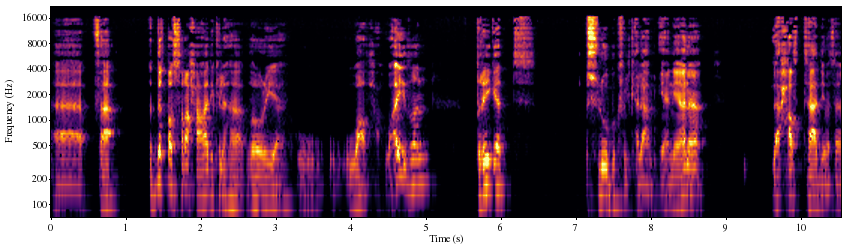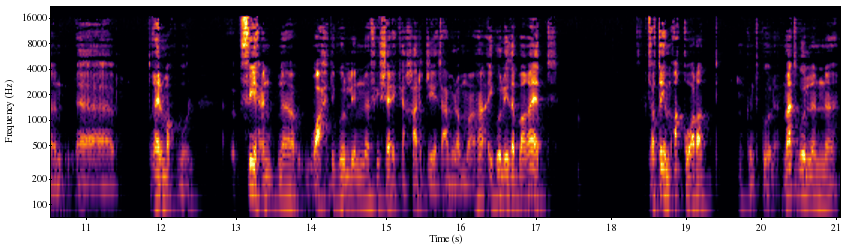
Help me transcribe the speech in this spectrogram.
آه فالدقة والصراحه هذه كلها ضرورية وواضحة. وأيضا طريقة أسلوبك في الكلام. يعني أنا لاحظت هذه مثلا آه غير مقبول. في عندنا واحد يقول لي إنه في شركة خارجية يتعاملون معها يقول إذا بغيت تعطيهم أقوى رد ممكن تقوله. ما تقول إنه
